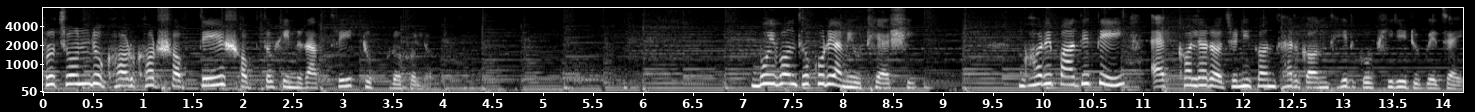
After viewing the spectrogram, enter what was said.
প্রচণ্ড ঘর ঘর শব্দে শব্দহীন রাত্রি টুকরো হলো। বই বন্ধ করে আমি উঠে আসি। ঘরে পা দিতেই এক কলা রজনীগন্ধার গন্ধের গভীরে ডুবে যায়।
